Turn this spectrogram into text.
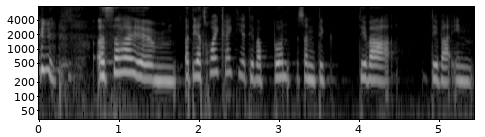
og så, øhm, og det, jeg tror ikke rigtigt, at det var bund, sådan det, det var, det var en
